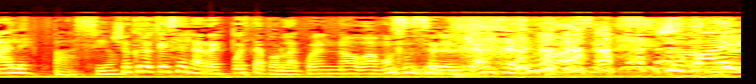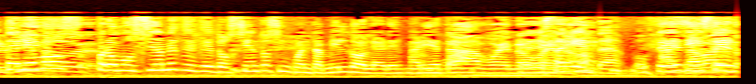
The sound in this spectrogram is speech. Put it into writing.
al espacio. Yo creo que esa es la respuesta por la cual no vamos a hacer el viaje al espacio. Igual tenemos promociones desde 250 mil dólares, Marieta. Ah, bueno, bueno. Ustedes dicen...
